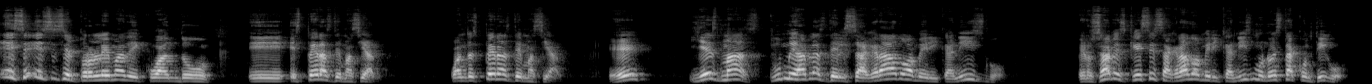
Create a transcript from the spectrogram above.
ese, ese es el problema de cuando eh, esperas demasiado. Cuando esperas demasiado. ¿eh? Y es más, tú me hablas del sagrado americanismo, pero sabes que ese sagrado americanismo no está contigo.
